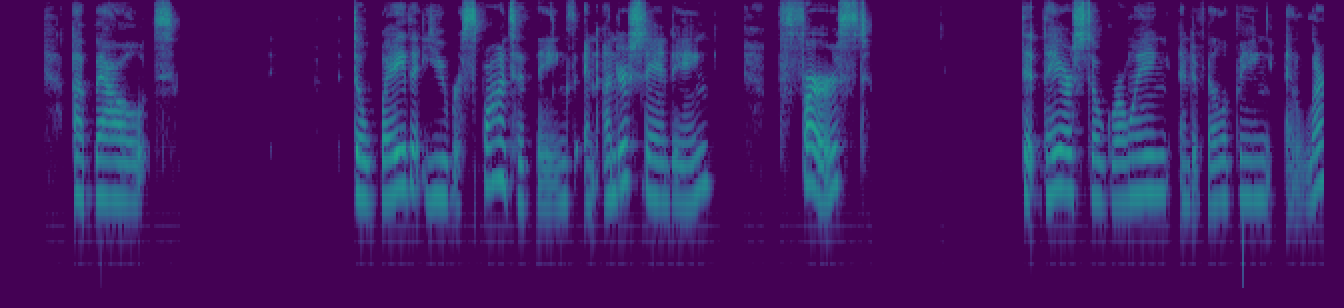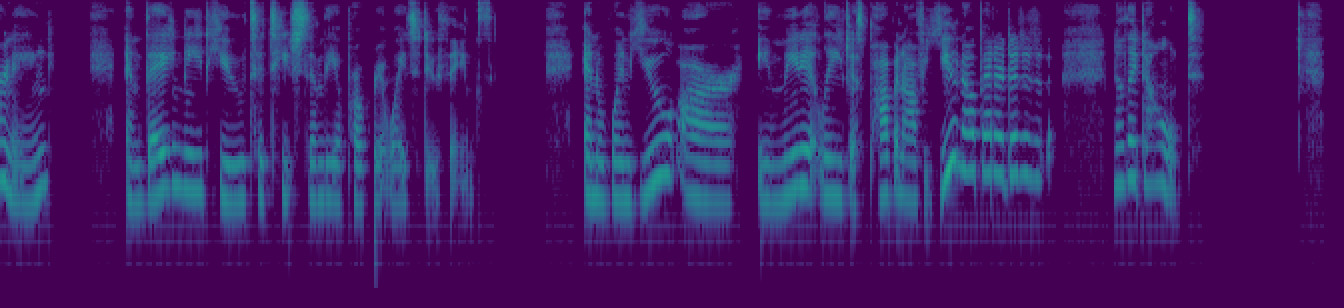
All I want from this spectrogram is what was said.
about the way that you respond to things and understanding first that they are still growing and developing and learning, and they need you to teach them the appropriate way to do things. And when you are immediately just popping off, you know better, da, da, da, no, they don't.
